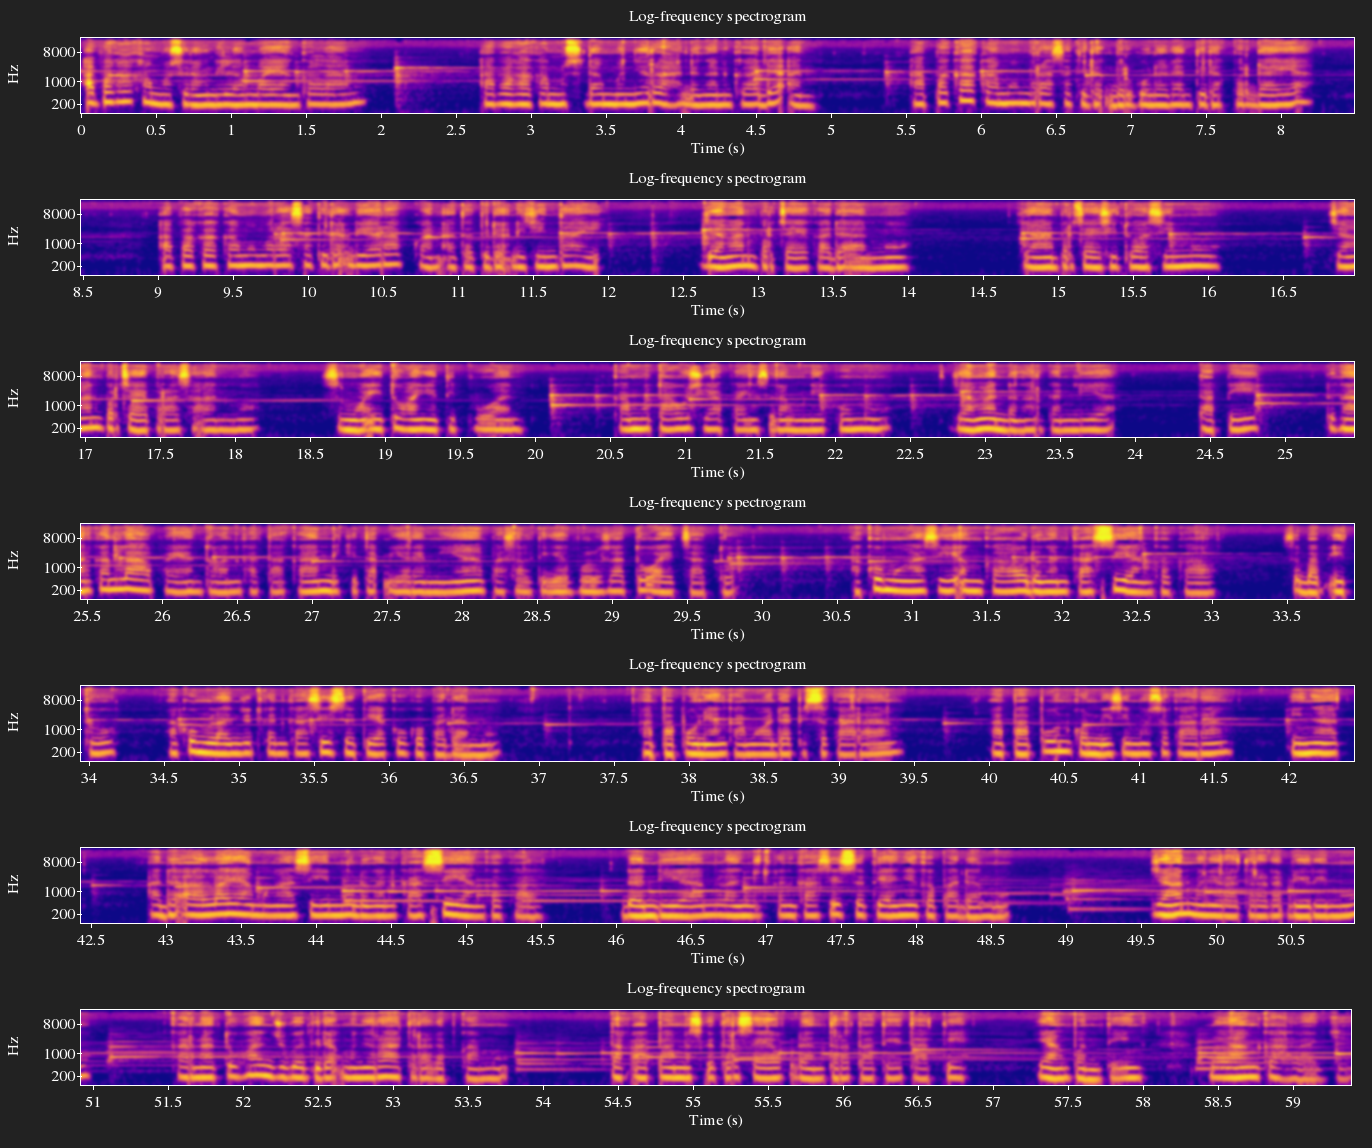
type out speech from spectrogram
Apakah kamu sedang di lembah yang kelam? Apakah kamu sedang menyerah dengan keadaan? Apakah kamu merasa tidak berguna dan tidak berdaya? Apakah kamu merasa tidak diharapkan atau tidak dicintai? Jangan percaya keadaanmu, jangan percaya situasimu, jangan percaya perasaanmu. Semua itu hanya tipuan. Kamu tahu siapa yang sedang menipumu. Jangan dengarkan dia. Tapi, dengarkanlah apa yang Tuhan katakan di kitab Yeremia pasal 31 ayat 1. Aku mengasihi engkau dengan kasih yang kekal. Sebab itu, aku melanjutkan kasih setiaku kepadamu. Apa pun yang kamu hadapi sekarang, apa pun kondisimu sekarang, ingat, ada Allah yang mengasihimu dengan kasih yang kekal, dan dia melanjutkan kasih setianya kepadamu. Jangan menyerah terhadap dirimu, karena Tuhan juga tidak menyerah terhadap kamu. Tak apa meski terseok dan tertatih-tatih, yang penting melangkah lagi.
